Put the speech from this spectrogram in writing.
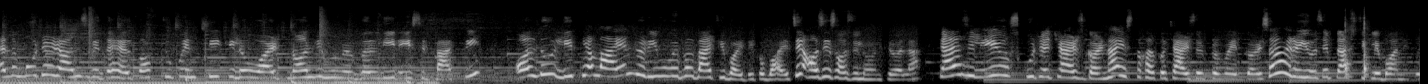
and the motor runs with the help of 2.3 kilowatt non-removable lead acid battery. Although lithium ion र रिमुभेबल ब्याट्री भइदिएको भए चाहिँ अझै सजिलो हुन्थ्यो होला। ट्याल्जीले यो स्कुटर चार्ज गर्न यस्तो खालको चार्जर प्रोभाइड गर्छ र यो चाहिँ प्लास्टिकले बनेको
